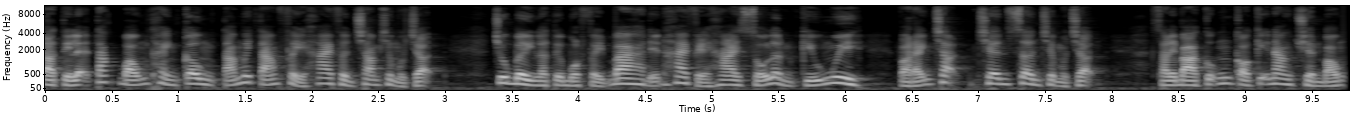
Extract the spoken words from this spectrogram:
đạt tỷ lệ tắc bóng thành công 88,2% trên một trận, trung bình là từ 1,3 đến 2,2 số lần cứu nguy và đánh chặn trên sân trên một trận. Saliba cũng có kỹ năng chuyển bóng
